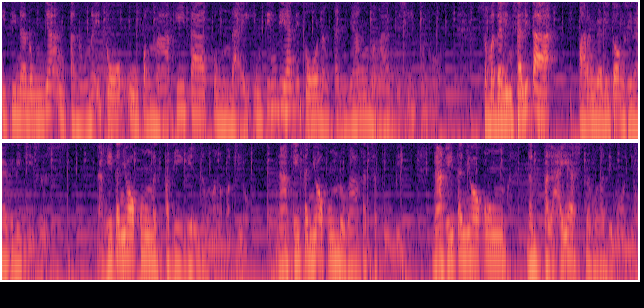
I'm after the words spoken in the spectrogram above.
itinanong niya ang tanong na ito upang makita kung naiintindihan ito ng kanyang mga disipulo. Sa madaling salita, parang ganito ang sinabi ni Jesus. Nakita niyo akong nagpatigil ng mga bagyo. Nakita niyo akong lumakad sa tubig. Nakita niyo akong nagpalayas ng mga demonyo.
